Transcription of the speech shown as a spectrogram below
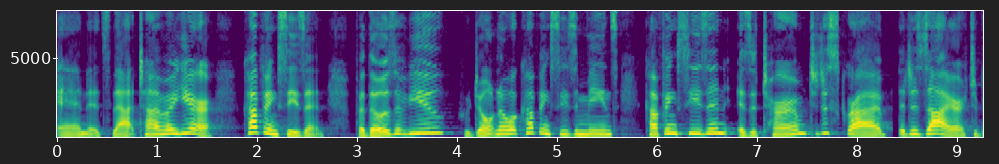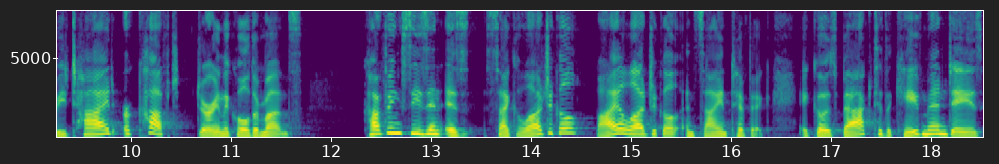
and it's that time of year, cuffing season. For those of you who don't know what cuffing season means, cuffing season is a term to describe the desire to be tied or cuffed during the colder months. Cuffing season is psychological, biological, and scientific. It goes back to the caveman days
